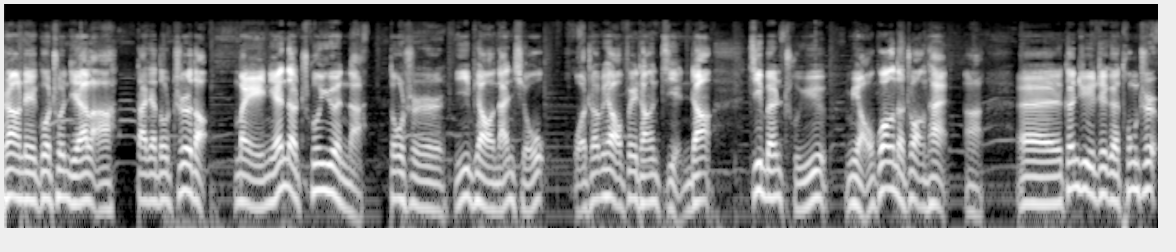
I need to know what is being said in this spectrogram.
上这过春节了啊，大家都知道，每年的春运呢都是一票难求，火车票非常紧张，基本处于秒光的状态啊。呃，根据这个通知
